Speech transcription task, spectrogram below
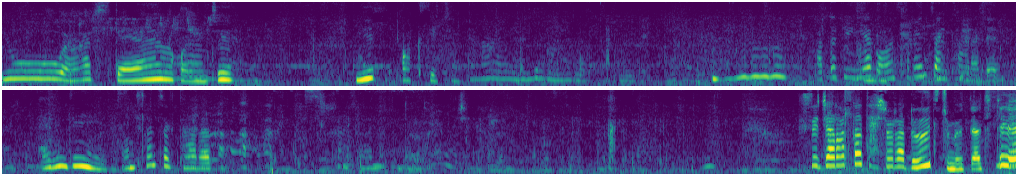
Агаарстай амар гоё юм тий. Нийл оксижен. Одоо тийм яг онцлогын цаг таараад байна. Харин тийм онцлогын цаг таараад Тэгсээ жаргалаа ташуураад өөдч юм өдөөд тий.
